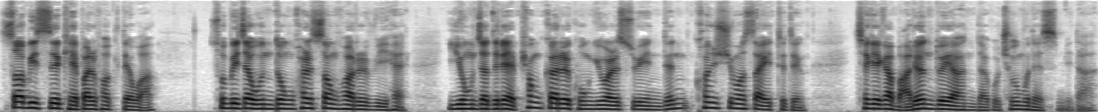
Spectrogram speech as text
서비스 개발 확대와 소비자 운동 활성화를 위해 이용자들의 평가를 공유할 수 있는 컨슈머 사이트 등 체계가 마련돼야 한다고 주문했습니다.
